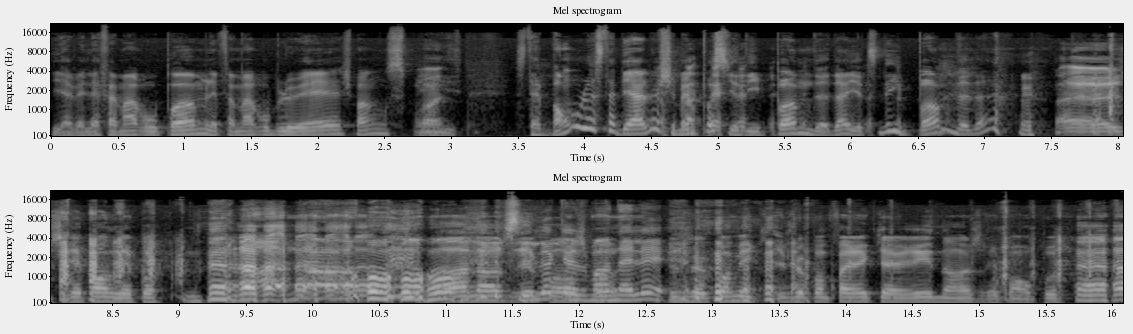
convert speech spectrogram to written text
il y avait l'éphémère aux pommes, l'éphémère au bleuet, je pense. Puis, c'était bon, là, cette bière-là. Je sais même pas s'il y a des pommes dedans. Y a-tu des pommes dedans? euh, je répondrai pas. ah non! Ah, non C'est là que je m'en allais. je veux pas je veux pas me faire écœurer. Non, je réponds pas.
